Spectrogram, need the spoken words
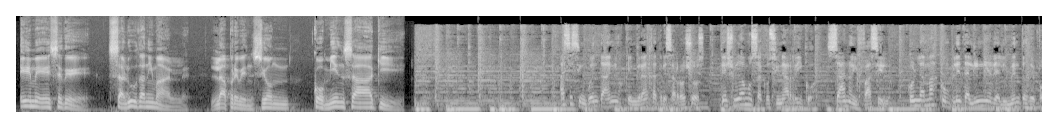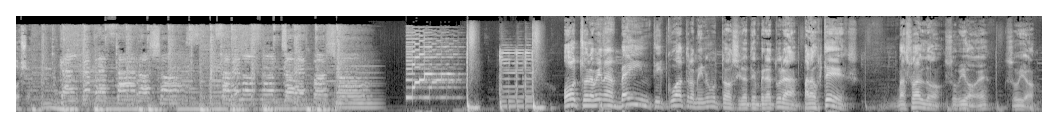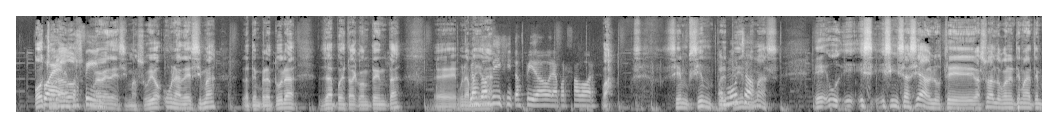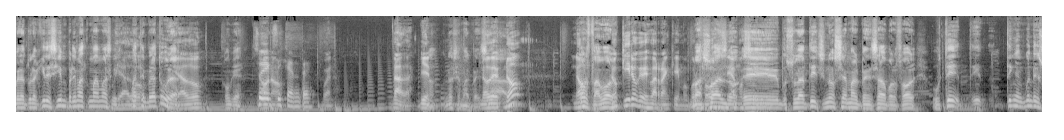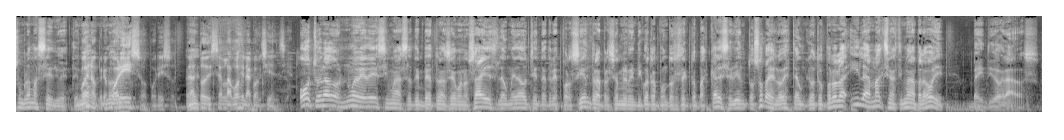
MSD, Salud Animal. La prevención comienza aquí. Hace 50 años que en Granja Tres Arroyos te ayudamos a cocinar rico, sano y fácil con la más completa línea de alimentos de pollo. Granja Tres Arroyos, sabemos mucho de pollo. 8 de la mañana, 24 minutos y la temperatura para ustedes, Basualdo, subió, ¿eh? Subió. 8 grados, 9 décimas. Subió una décima. La temperatura ya puede estar contenta. Eh, Los dos dígitos pido ahora, por favor. siempre, siempre pidiendo más. Eh, uh, es, es insaciable usted, Basualdo, con el tema de la temperatura. Quiere siempre más, más, más, Cuidado. más temperatura. Cuidado. ¿Con qué? Soy No, no. exigente. Bueno. Nada, bien. No, no sea mal No, pensado. de- no, no, Por favor. No quiero que desbarranquemos, por favor. Basualdo, seamos eh, serios. Zulatich, no sea mal pensado, por favor. Usted eh, tenga en cuenta que es un programa serio este. ¿no? bueno, pero No- por eso, por eso. Trato de ser la voz de la conciencia. 8 grados 9 décimas la temperatura en la ciudad de Buenos Aires, la humedad 83%, la presión 1024.6 hectopascales, el viento sopla del oeste a un kilómetro por hora y la máxima estimada para hoy, 22 grados.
